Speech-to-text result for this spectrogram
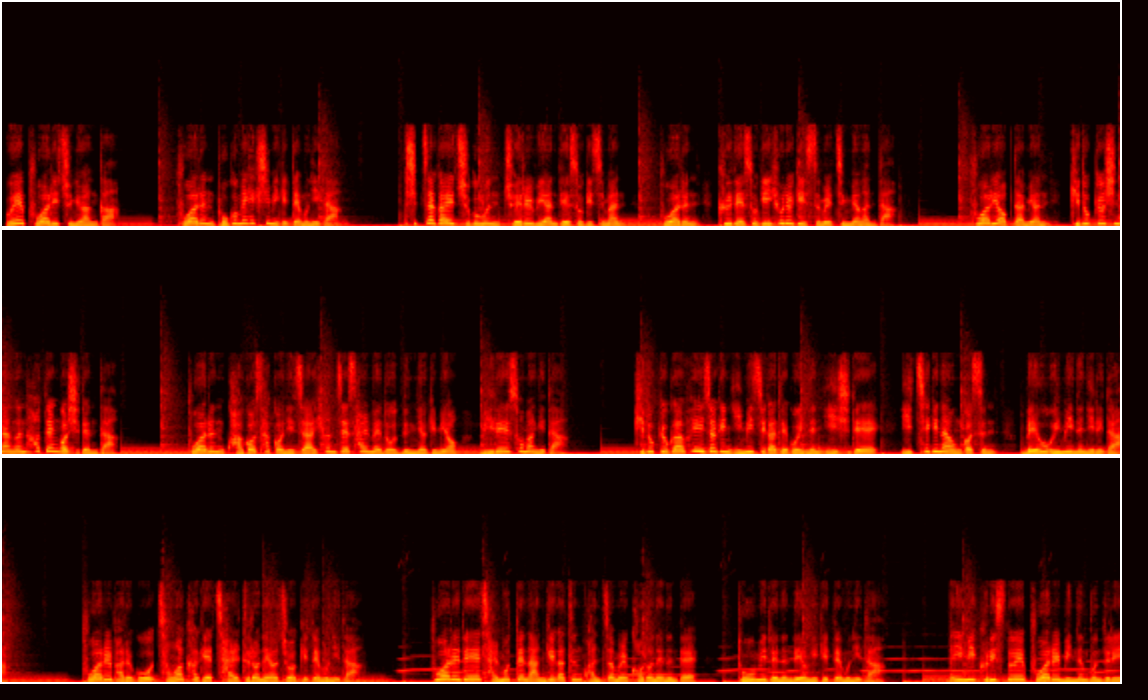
왜 부활이 중요한가? 부활은 복음의 핵심이기 때문이다. 십자가의 죽음은 죄를 위한 대속이지만 부활은 그 대속이 효력이 있음을 증명한다. 부활이 없다면 기독교 신앙은 헛된 것이 된다. 부활은 과거 사건이자 현재 삶에도 능력이며 미래의 소망이다. 기독교가 회의적인 이미지가 되고 있는 이 시대에 이 책이 나온 것은 매우 의미 있는 일이다. 부활을 바르고 정확하게 잘 드러내어 주었기 때문이다. 부활에 대해 잘못된 안개 같은 관점을 걷어내는데 도움이 되는 내용이기 때문이다. 이미 그리스도의 부활을 믿는 분들이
